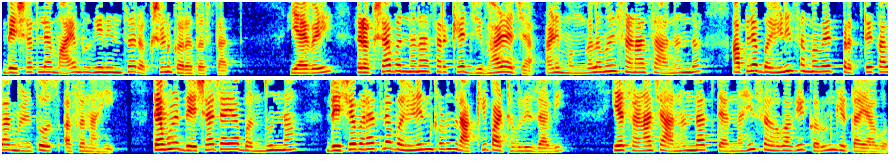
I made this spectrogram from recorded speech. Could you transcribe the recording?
देशातल्या माय भगिनींचं रक्षण करत असतात. यावेळी रक्षाबंधनासारख्या जिव्हाळ्याच्या आणि मंगलमय सणाचा आनंद आपल्या बहिणीसमवेत प्रत्येकाला मिळतोच असं नाही. त्यामुळे देशाच्या या बंधूंना देशभरातल्या बहिणींकडून राखी पाठवली जावी. या सणाच्या आनंदात त्यांनाही सहभागी करून घेता यावं.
